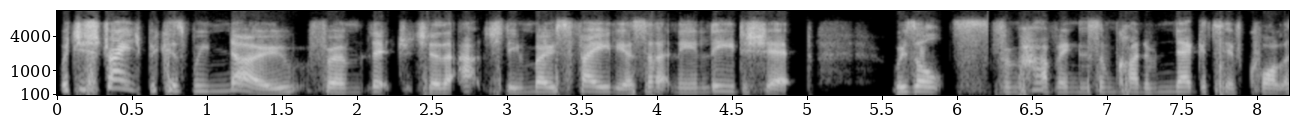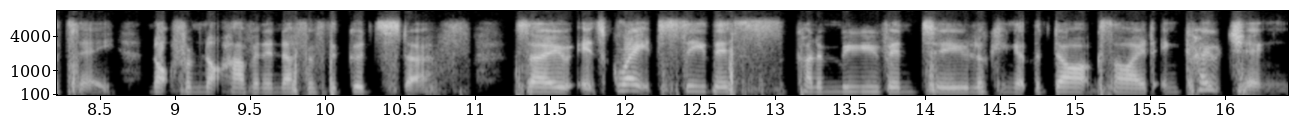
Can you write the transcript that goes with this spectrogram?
which is strange because we know from literature that actually most failure, certainly in leadership, results from having some kind of negative quality, not from not having enough of the good stuff. So it's great to see this kind of move into looking at the dark side in coaching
